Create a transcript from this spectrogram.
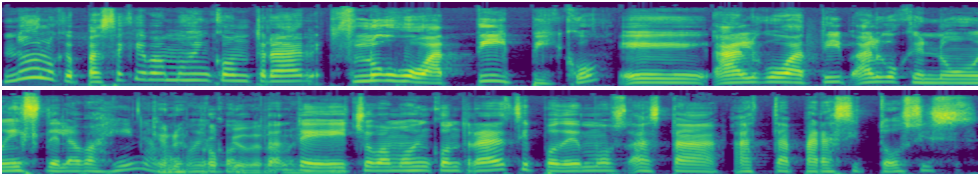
No, lo que pasa es que vamos a encontrar flujo atípico, eh, algo atí- algo que no es de la vagina. Que no es propio de la vagina. hecho, vamos a encontrar si podemos hasta, hasta parasitosis.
